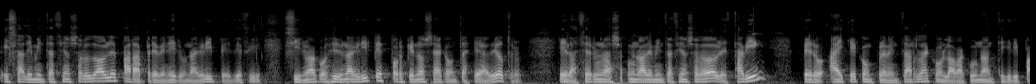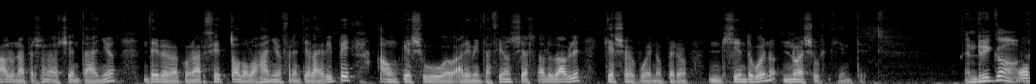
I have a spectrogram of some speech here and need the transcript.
esa alimentación saludable para prevenir una gripe. Es decir, si no ha cogido una gripe es porque no se ha contagiado de otro. El hacer una, una alimentación saludable está bien, pero hay que complementarla con la vacuna antigripal. Una persona de 80 años debe vacunarse todos los años frente a la gripe, aunque su alimentación sea saludable, que eso es bueno, pero siendo bueno no es suficiente. Enrico, oh.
